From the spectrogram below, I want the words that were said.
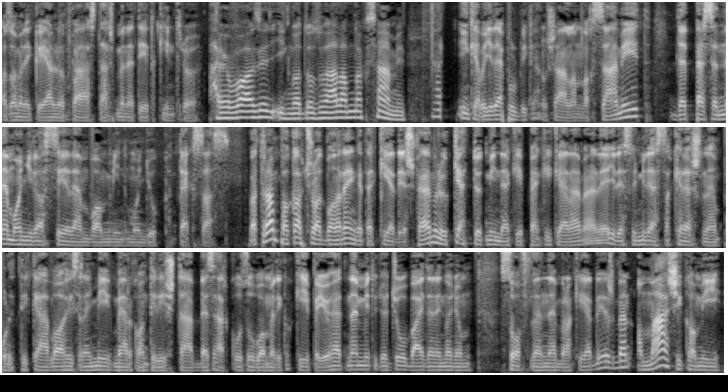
az amerikai elnökválasztás menetét kintről. Iowa az egy ingadozó államnak számít? Hát inkább egy republikánus államnak számít, de persze nem annyira szélen van, mint mondjuk Texas. A trump kapcsolatban rengeteg kérdés felmerül, kettőt mindenképpen ki kell emelni. Egyrészt, hogy mi lesz a kereskedelem politikával, hiszen egy még merkantilistább, bezárkózóbb Amerika képe jöhet, nem mint hogy a Joe Biden egy nagyon soft lenne ebben a kérdésben. A másik, ami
